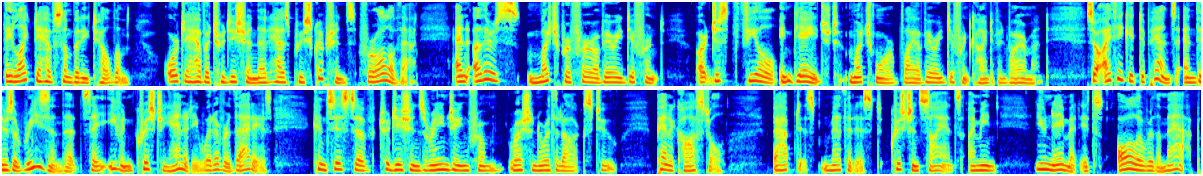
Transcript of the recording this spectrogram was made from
They like to have somebody tell them or to have a tradition that has prescriptions for all of that. And others much prefer a very different or just feel engaged much more by a very different kind of environment. So I think it depends. And there's a reason that, say, even Christianity, whatever that is, consists of traditions ranging from Russian Orthodox to Pentecostal, Baptist, Methodist, Christian science. I mean, you name it, it's all over the map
